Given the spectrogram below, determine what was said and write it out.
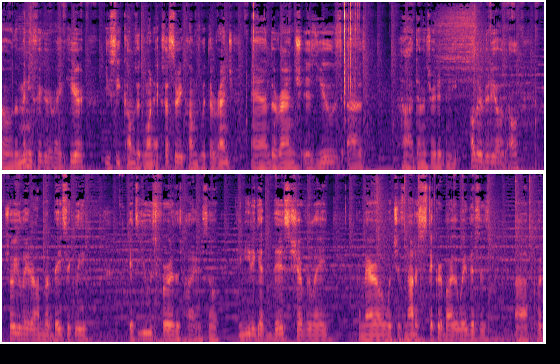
So the minifigure right here, you see comes with one accessory, comes with the wrench, and the wrench is used as uh, demonstrated in the other videos. I'll show you later on, but basically it's used for the tire. So if you need to get this Chevrolet Camaro, which is not a sticker by the way, this is uh, put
